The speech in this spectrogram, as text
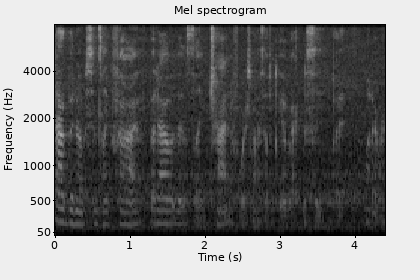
I've been up since like 5, but I was like trying to force myself to go back to sleep, but whatever.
